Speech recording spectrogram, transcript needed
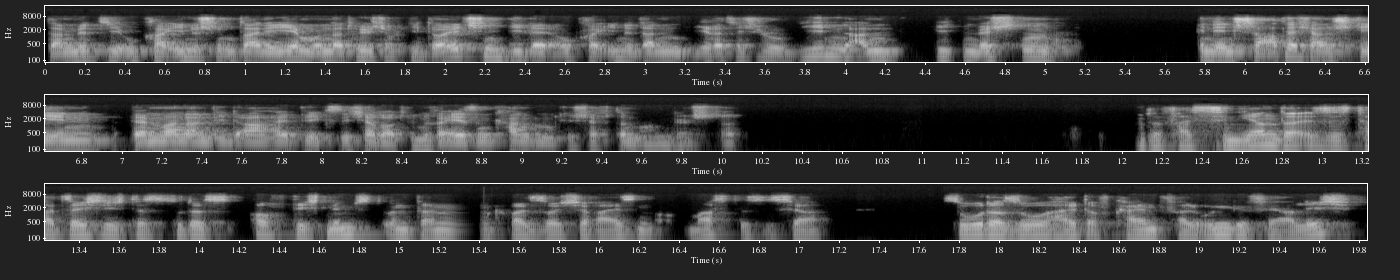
damit die ukrainischen Unternehmen und natürlich auch die Deutschen, die der Ukraine dann ihre Technologien anbieten möchten, in den Startlöchern stehen, wenn man dann wieder halbwegs sicher dorthin reisen kann und Geschäfte machen möchte. Also faszinierender ist es tatsächlich, dass du das auf dich nimmst und dann quasi solche Reisen auch machst. Das ist ja so oder so halt auf keinen Fall ungefährlich.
